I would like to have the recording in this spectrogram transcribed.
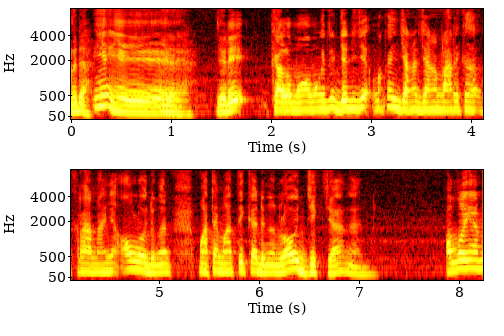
Udah. iya iya iya. iya. Iya. Jadi kalau mau ngomong itu, jadi makanya jangan jangan lari ke, ranahnya Allah dengan matematika, dengan logik, jangan. Allah yang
